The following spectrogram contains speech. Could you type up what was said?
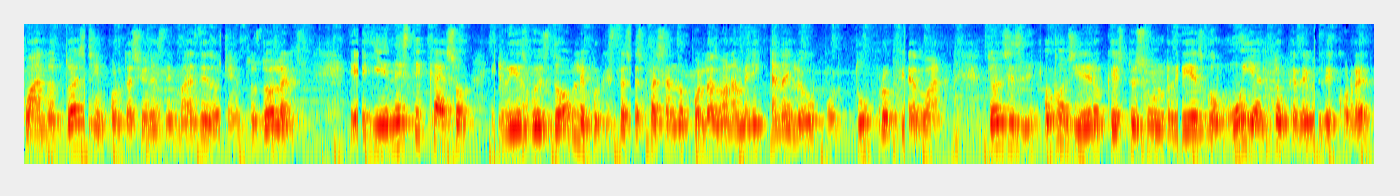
cuando tú haces importaciones de más de 200 dólares. Eh, y en este caso el riesgo es doble porque estás pasando por la aduana americana y luego por tu propia aduana. Entonces yo considero que esto es un riesgo muy alto que debes de correr.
